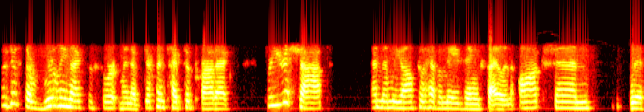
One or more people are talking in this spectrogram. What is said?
So just a really nice assortment of different types of products for you to shop. And then we also have amazing silent auction with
